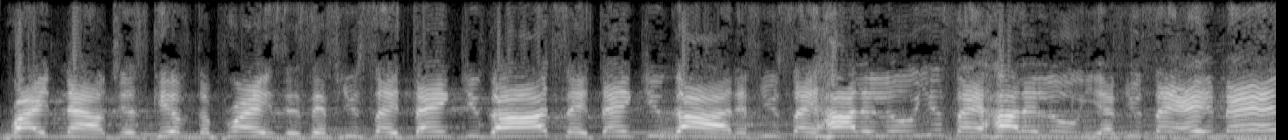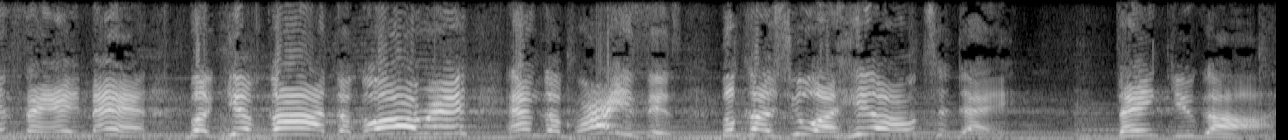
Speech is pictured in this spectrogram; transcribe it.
Right now, just give the praises. If you say thank you, God, say thank you, God. If you say hallelujah, say hallelujah. If you say amen, say amen. But give God the glory and the praises because you are here on today. Thank you, God,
